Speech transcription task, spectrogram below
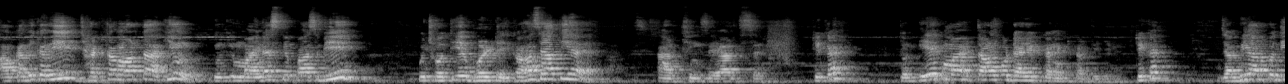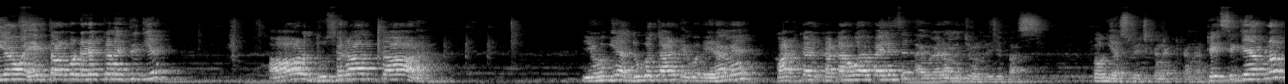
और कभी कभी झटका मारता है, क्यों? क्योंकि माइनस के पास भी कुछ होती है वोल्टेज कहाँ से आती है? अर्थिंग से अर्थ से। ठीक है? तो एक तार को डायरेक्ट कनेक्ट कर दीजिए। ठीक है? जब भी आपको दिया हुआ एक तार को डायरेक्ट कनेक्ट कीजिए। और दूसरा तार ये हो गया, दो तार एगो एरा में काट कर, कटा हुआ है पहले से एगो एरा में जोड़ दीजिए बस। हो गया स्विच कनेक्ट करना। ठीक, सीख गए आप लोग?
